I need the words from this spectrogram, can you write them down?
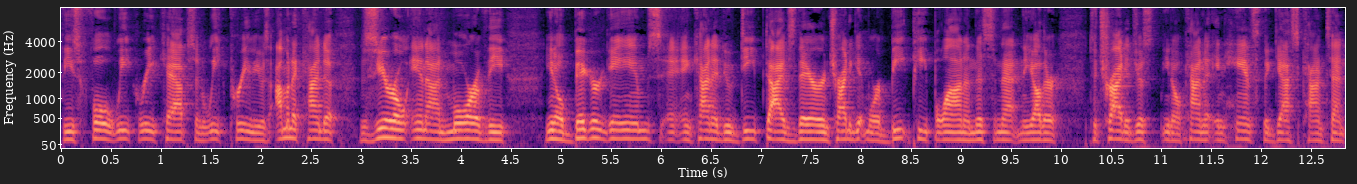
these full week recaps and week previews. I'm going to kind of zero in on more of the you know, bigger games and, and kind of do deep dives there and try to get more beat people on and this and that and the other to try to just, you know, kind of enhance the guest content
